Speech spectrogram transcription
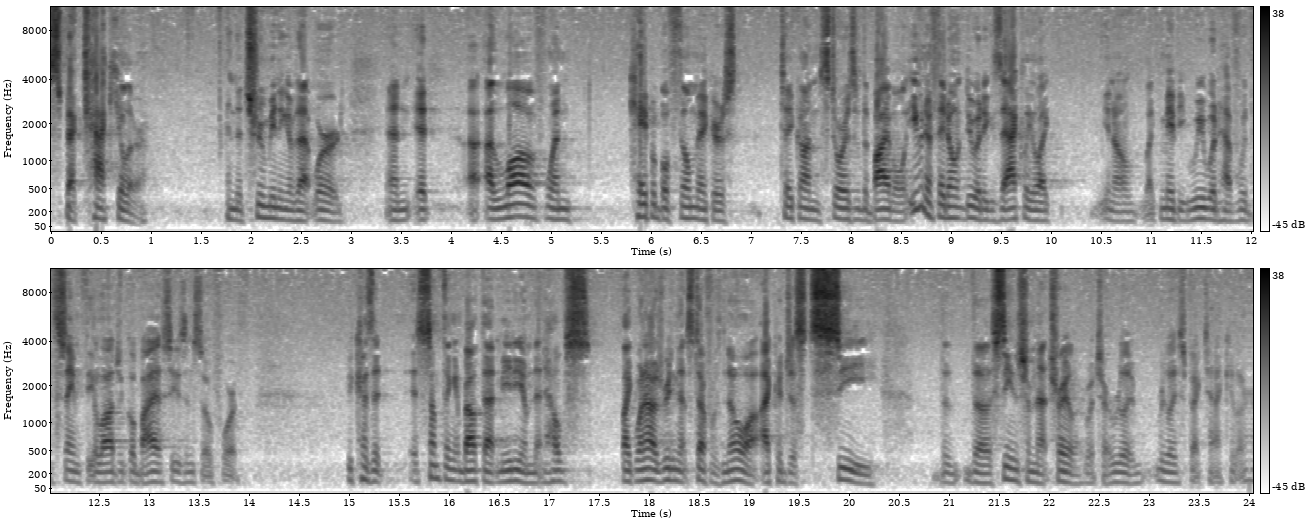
spectacular in the true meaning of that word. And it, I love when capable filmmakers take on stories of the Bible, even if they don't do it exactly like, you know, like maybe we would have with the same theological biases and so forth. Because it, it's something about that medium that helps. Like when I was reading that stuff with Noah, I could just see the, the scenes from that trailer, which are really, really spectacular.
